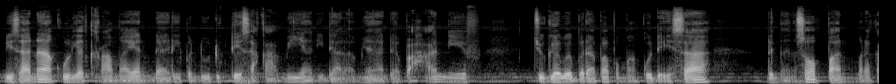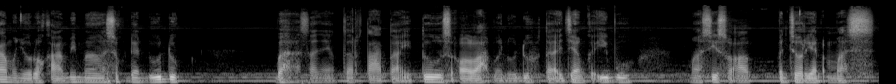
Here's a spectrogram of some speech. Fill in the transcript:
Di sana aku lihat keramaian dari penduduk desa kami yang di dalamnya ada Pak Hanif, juga beberapa pemangku desa dengan sopan mereka menyuruh kami masuk dan duduk. Bahasanya yang tertata itu seolah menuduh tajam ke ibu, masih soal pencurian emas.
